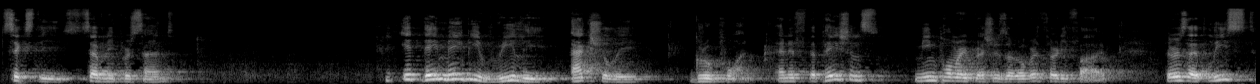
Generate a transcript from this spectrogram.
60, 70%, it, they may be really actually group one. And if the patient's mean pulmonary pressures are over 35, there is at least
